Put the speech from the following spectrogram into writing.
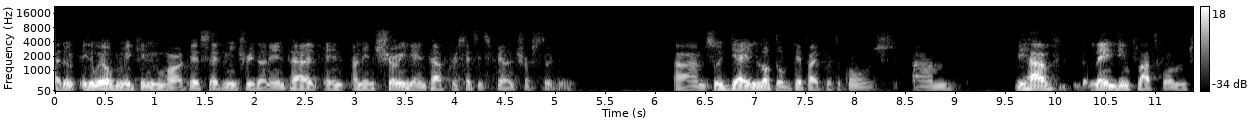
I don't. It's a way of making market settling trades and entire and, and ensuring the entire process is fair and trustworthy. Um, so there are a lot of DeFi protocols. Um, we have lending platforms.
